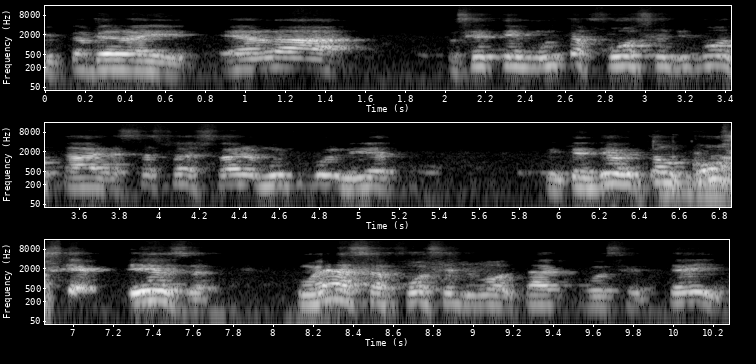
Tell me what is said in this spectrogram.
Itaberaí, ela, você tem muita força de vontade, essa sua história é muito bonita, entendeu? Então, com certeza, com essa força de vontade que você tem,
